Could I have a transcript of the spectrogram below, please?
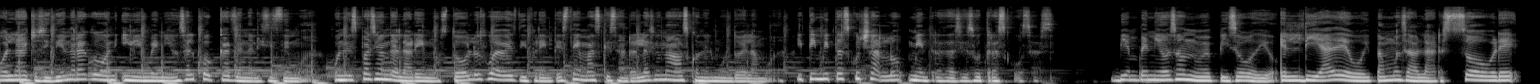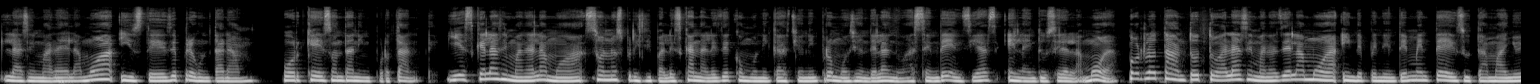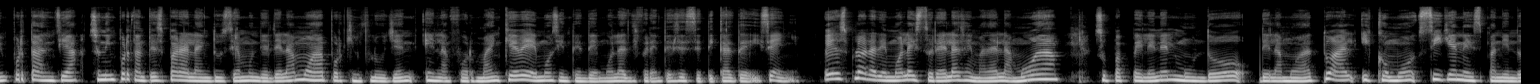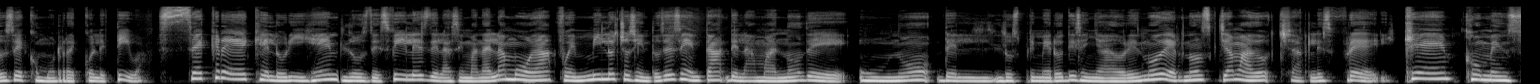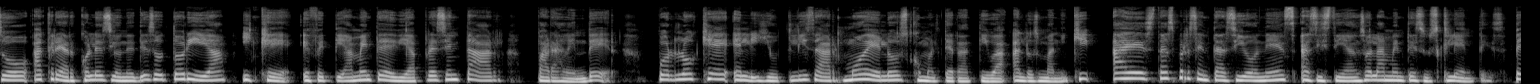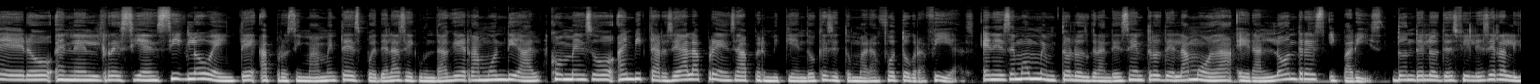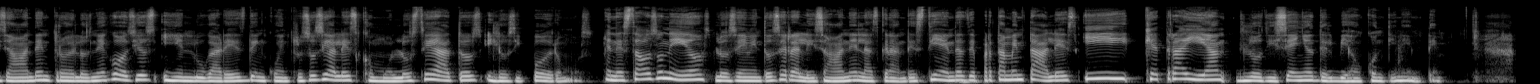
Hola, yo soy Diana Aragón y bienvenidos al podcast de Análisis de Moda, un espacio donde hablaremos todos los jueves diferentes temas que están relacionados con el mundo de la moda. Y te invito a escucharlo mientras haces otras cosas. Bienvenidos a un nuevo episodio. El día de hoy vamos a hablar sobre la Semana de la Moda y ustedes se preguntarán, por qué son tan importantes. Y es que la Semana de la Moda son los principales canales de comunicación y promoción de las nuevas tendencias en la industria de la moda. Por lo tanto, todas las semanas de la moda, independientemente de su tamaño e importancia, son importantes para la industria mundial de la moda porque influyen en la forma en que vemos y entendemos las diferentes estéticas de diseño. Hoy exploraremos la historia de la Semana de la Moda, su papel en el mundo de la moda actual y cómo siguen expandiéndose como red colectiva. Se cree que el origen, los desfiles de la Semana de la Moda fue en 1860 de la mano de uno de los primeros diseñadores modernos llamado Charles Frederick, que comenzó a crear colecciones de su autoría y que efectivamente debía presentar para vender por lo que eligió utilizar modelos como alternativa a los maniquí. A estas presentaciones asistían solamente sus clientes, pero en el recién siglo XX, aproximadamente después de la Segunda Guerra Mundial, comenzó a invitarse a la prensa permitiendo que se tomaran fotografías. En ese momento los grandes centros de la moda eran Londres y París, donde los desfiles se realizaban dentro de los negocios y en lugares de encuentros sociales como los teatros y los hipódromos. En Estados Unidos, los eventos se realizaban en las grandes tiendas departamentales y que traían los diseños del viejo continente.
